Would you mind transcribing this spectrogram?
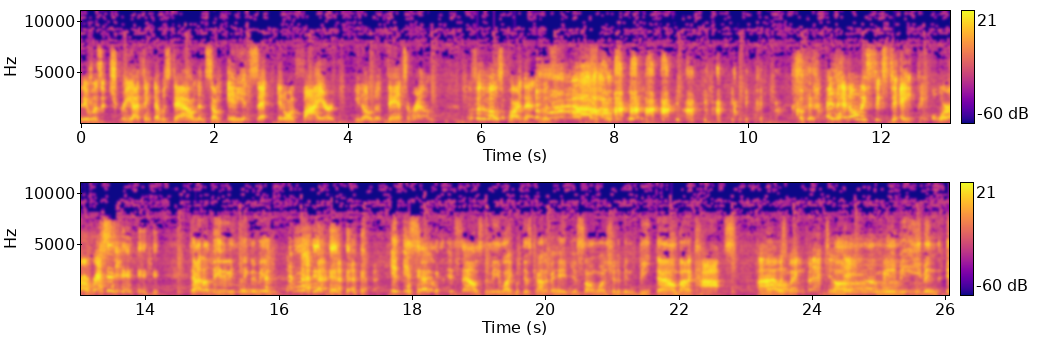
there was a tree I think that was down, and some idiot set it on fire, you know, to dance around. But for the most part, that was, Okay, and, and only six to eight people were arrested. that don't mean anything to me. It, it sounds it sounds to me like with this kind of behavior, someone should have been beat down by the cops. I was Um, waiting for that too. uh, maybe even i-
